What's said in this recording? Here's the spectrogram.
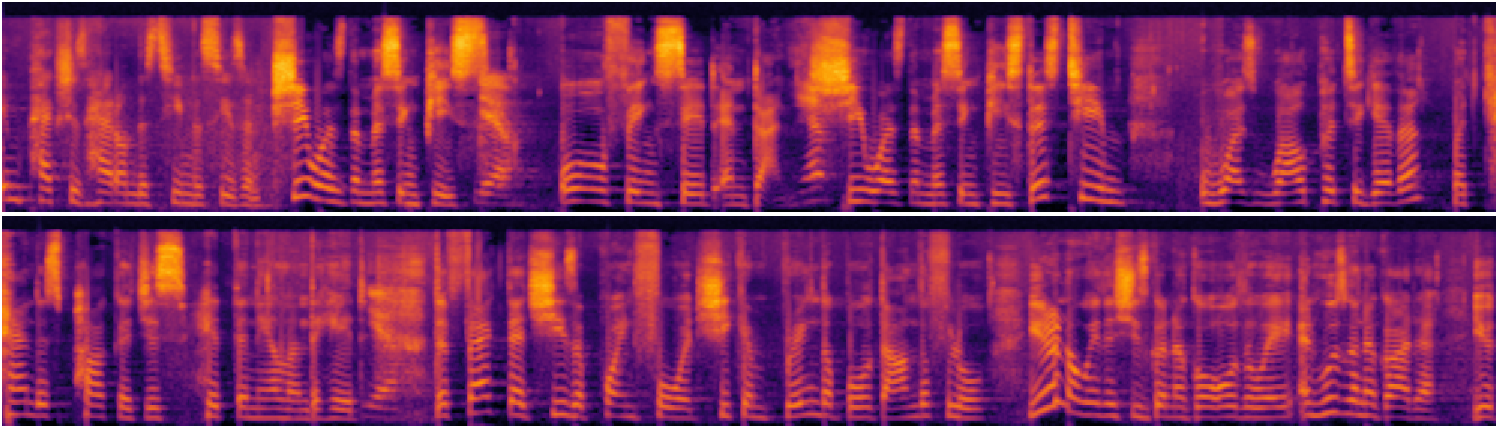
impact she's had on this team this season. She was the missing piece. Yeah. All things said and done. Yep. She was the missing piece. This team was well put together, but Candace Parker just hit the nail on the head. Yeah. The fact that she's a point forward, she can bring the ball down the floor. You don't know whether she's going to go all the way and who's going to guard her. Your,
